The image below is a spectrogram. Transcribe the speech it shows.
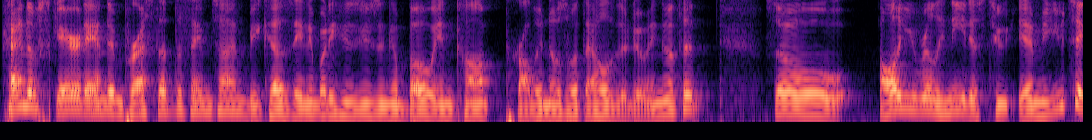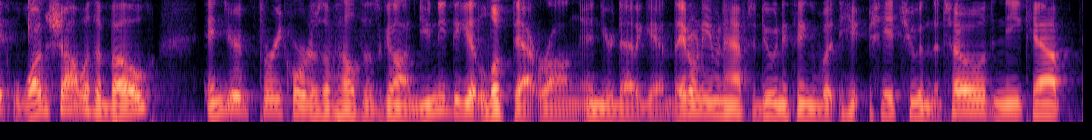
kind of scared and impressed at the same time because anybody who's using a bow in comp probably knows what the hell they're doing with it. So all you really need is to I mean you take one shot with a bow and your three quarters of health is gone. You need to get looked at wrong and you're dead again. They don't even have to do anything but hit, hit you in the toe, the kneecap.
